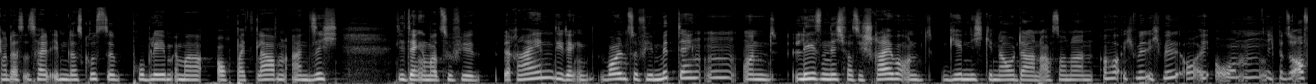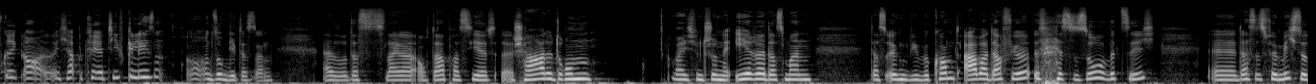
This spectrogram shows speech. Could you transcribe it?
und das ist halt eben das größte Problem immer auch bei Sklaven an sich. Die denken immer zu viel rein, die denken, wollen zu viel mitdenken und lesen nicht, was ich schreibe und gehen nicht genau danach, sondern, oh, ich will, ich will, oh, oh mm, ich bin so aufgeregt, oh, ich habe kreativ gelesen und so geht es dann. Also das ist leider auch da passiert. Äh, schade drum, weil ich finde schon eine Ehre, dass man das irgendwie bekommt, aber dafür ist es so witzig, äh, das ist für mich so,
